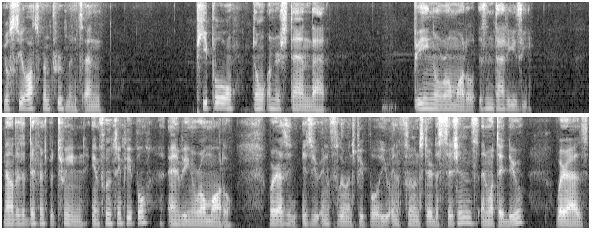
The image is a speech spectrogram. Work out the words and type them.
you'll see lots of improvements. And people don't understand that being a role model isn't that easy. Now there's a difference between influencing people and being a role model. Whereas as you influence people, you influence their decisions and what they do, whereas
